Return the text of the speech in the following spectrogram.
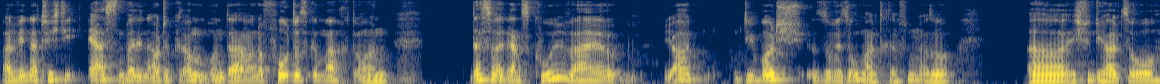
waren wir natürlich die Ersten bei den Autogrammen und da haben wir noch Fotos gemacht und das war ganz cool, weil ja, die wollte ich sowieso mal treffen. Also äh, ich finde die halt so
